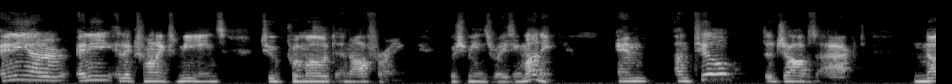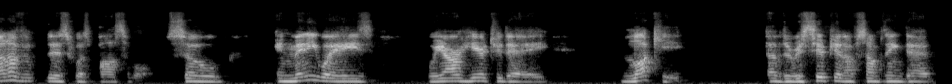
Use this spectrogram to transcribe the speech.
any other any electronics means to promote an offering, which means raising money. And until the Jobs Act, none of this was possible. So in many ways, we are here today lucky of the recipient of something that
